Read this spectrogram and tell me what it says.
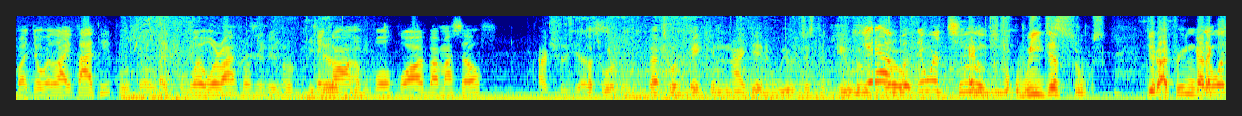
But there were like five people, so like, what, what am I supposed to do? Okie Take on a full quad by myself? Actually, yes. That's what that's what Bacon and I did. We were just a duo. Yeah, though. but there were two and of you. we just, dude, I freaking got There a wasn't-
